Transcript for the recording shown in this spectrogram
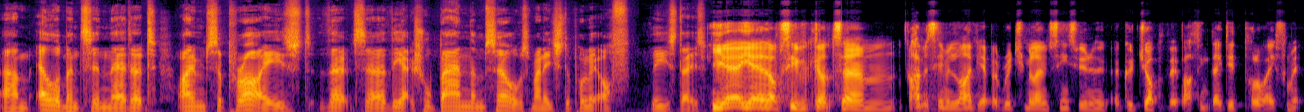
um, elements in there that I'm surprised that uh, the actual band themselves managed to pull it off these days. Yeah, yeah. Obviously, we've got. Um, I haven't seen him live yet, but Richie Malone seems to be doing a, a, good job of it. But I think they did pull away from it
